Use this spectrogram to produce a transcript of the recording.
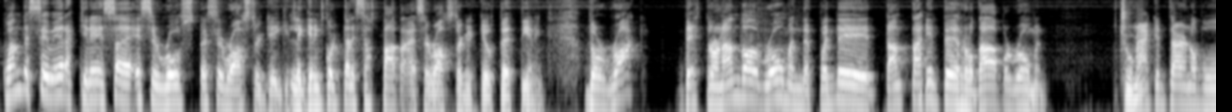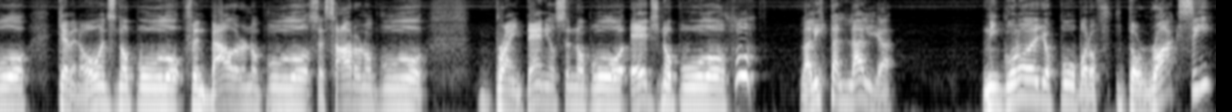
¿Cuán de severas quiere ese, ese roster? Que le quieren cortar esas patas a ese roster que, que, ustedes tienen. The Rock destronando a Roman después de tanta gente derrotada por Roman. Drew McIntyre no pudo, Kevin Owens no pudo, Finn Balor no pudo, Cesaro no pudo, Brian Danielson no pudo, Edge no pudo. la lista es larga. Ninguno de ellos pudo, pero The Roxy.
